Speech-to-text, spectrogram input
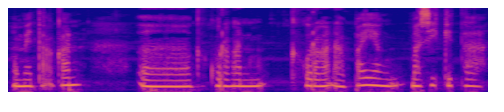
memetakan uh, kekurangan kekurangan apa yang masih kita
